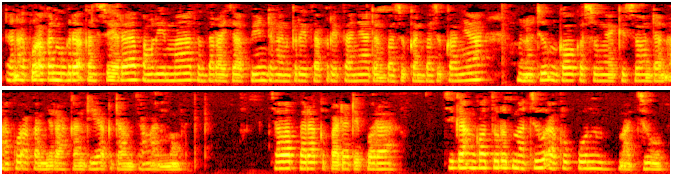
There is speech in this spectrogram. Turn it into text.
Dan aku akan menggerakkan Sera, panglima tentara Jabin dengan kereta-keretanya dan pasukan-pasukannya menuju engkau ke sungai Gison dan aku akan menyerahkan dia ke dalam tanganmu. Jawab Barak kepada Deborah, jika engkau turut maju, aku pun maju.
